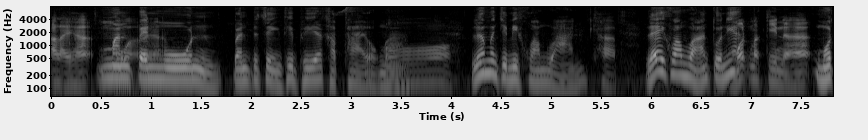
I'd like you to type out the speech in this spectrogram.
อะไรฮะมันตัวอะไรเป็นฮะมูลเป็นสิ่งที่เพลี้ยขับถ่ายออกอ๋มาอแล้วมันจะมีความหวาน ครับและไอ้ความหวานตัวเนี้ยมดมากินนะฮะ มด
